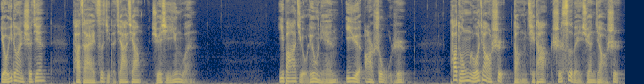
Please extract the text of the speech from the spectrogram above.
有一段时间，他在自己的家乡学习英文。一八九六年一月二十五日，他同罗教士等其他十四位宣教士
